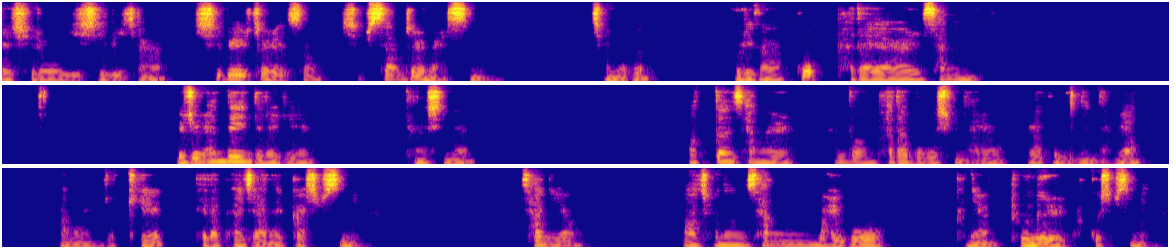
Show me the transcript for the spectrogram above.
요한계시록 22장 11절에서 13절 말씀입니다. 제목은 우리가 꼭 받아야 할 상입니다. 요즘 현대인들에게 당신은 어떤 상을 한번 받아보고 싶나요? 라고 묻는다면 아마 이렇게 대답하지 않을까 싶습니다. 상이요? 아, 저는 상 말고 그냥 돈을 받고 싶습니다.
